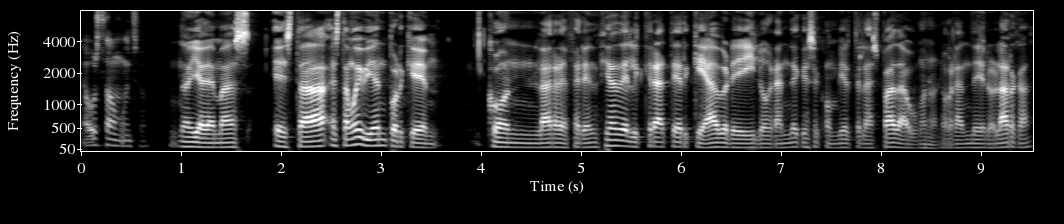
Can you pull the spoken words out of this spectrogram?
Me ha gustado mucho. No, y además está, está muy bien porque con la referencia del cráter que abre y lo grande que se convierte la espada, o bueno, lo grande, lo larga,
